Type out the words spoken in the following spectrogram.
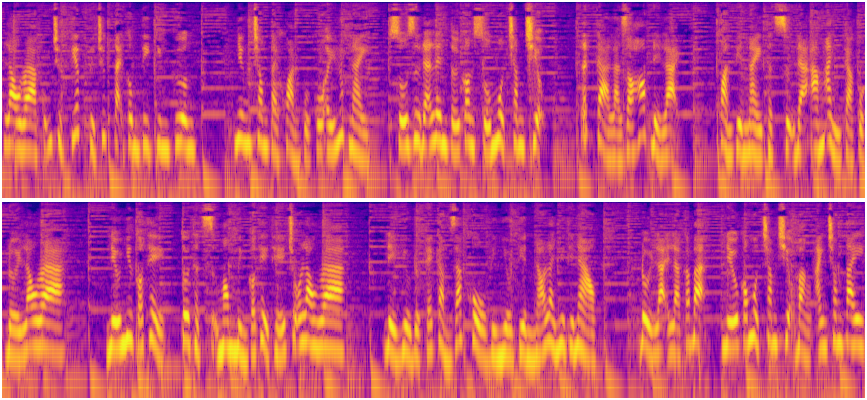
Laura cũng trực tiếp từ chức tại công ty Kim Cương. Nhưng trong tài khoản của cô ấy lúc này, số dư đã lên tới con số 100 triệu. Tất cả là do Hop để lại. Khoản tiền này thật sự đã ám ảnh cả cuộc đời Laura. Nếu như có thể, tôi thật sự mong mình có thể thế chỗ Laura để hiểu được cái cảm giác khổ vì nhiều tiền nó là như thế nào. Đổi lại là các bạn, nếu có 100 triệu bảng Anh trong tay,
